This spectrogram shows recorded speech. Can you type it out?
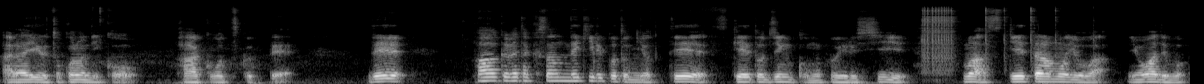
あらゆるところにこう、パークを作って、で、パークがたくさんできることによって、スケート人口も増えるし、まあ、スケーターも要は、今までも、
